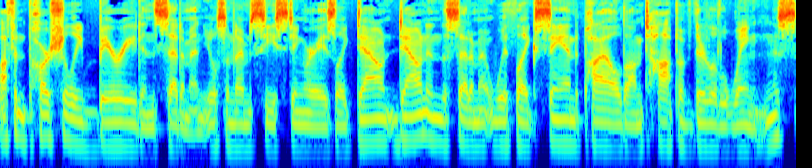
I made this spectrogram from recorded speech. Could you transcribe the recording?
often partially buried in sediment. You'll sometimes see stingrays like down down in the sediment with like sand piled on top of their little wings.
